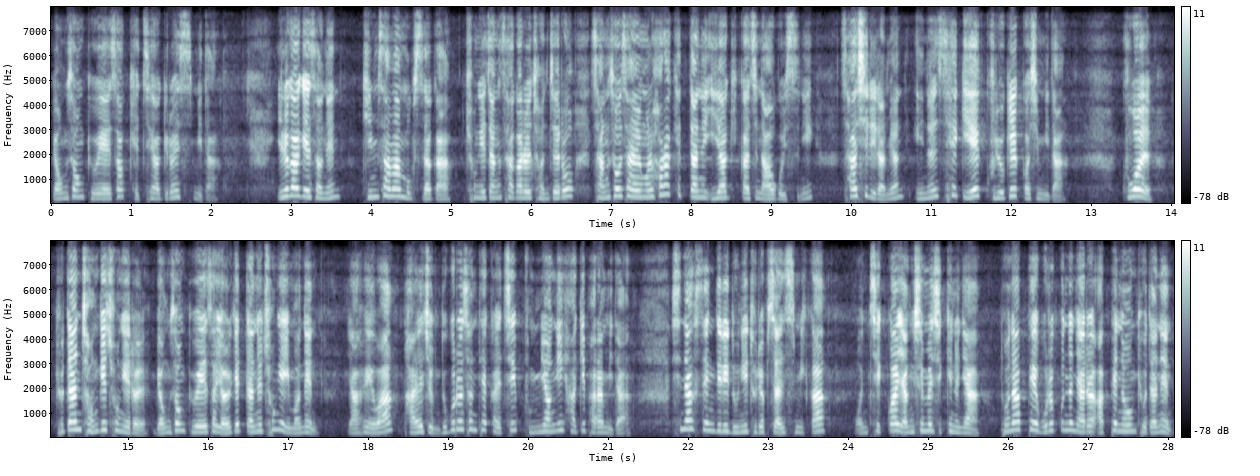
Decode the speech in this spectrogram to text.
명성교회에서 개최하기로 했습니다. 일각에서는 김사만 목사가 총회장 사과를 전제로 장소 사용을 허락했다는 이야기까지 나오고 있으니 사실이라면 이는 세기의 굴욕일 것입니다. 9월 교단 정기총회를 명성교회에서 열겠다는 총회 임원은 야훼와 바알 중 누구를 선택할지 분명히 하기 바랍니다. 신학생들이 눈이 두렵지 않습니까? 원칙과 양심을 지키느냐, 돈 앞에 무릎 꿇느냐를 앞에 놓은 교단은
